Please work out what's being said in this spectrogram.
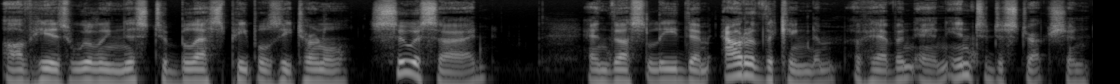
of his willingness to bless people's eternal suicide, and thus lead them out of the kingdom of heaven and into destruction,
